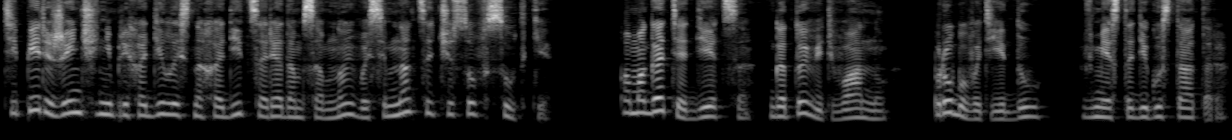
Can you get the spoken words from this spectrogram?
Теперь женщине приходилось находиться рядом со мной 18 часов в сутки, помогать одеться, готовить ванну, пробовать еду вместо дегустатора,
